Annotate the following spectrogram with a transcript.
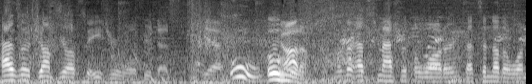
Has no jump. You're off to eat your wolf. You're dead. Yeah. Ooh, Ooh, got him. Another F smash with the water. That's another one.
